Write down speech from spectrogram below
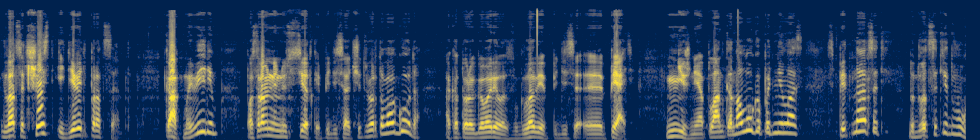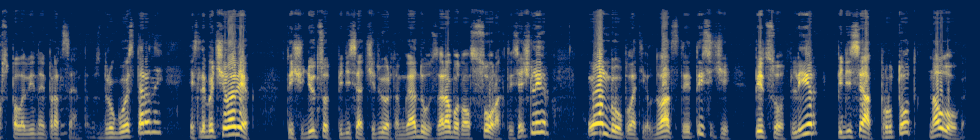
26,9%. Как мы видим, по сравнению с сеткой 54 года, о которой говорилось в главе 55, нижняя планка налога поднялась с 15 до 22,5%. С другой стороны, Если бы человек в 1954 году заработал 40 тысяч лир, он бы уплатил 23 500 лир, 50 прутот налога,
